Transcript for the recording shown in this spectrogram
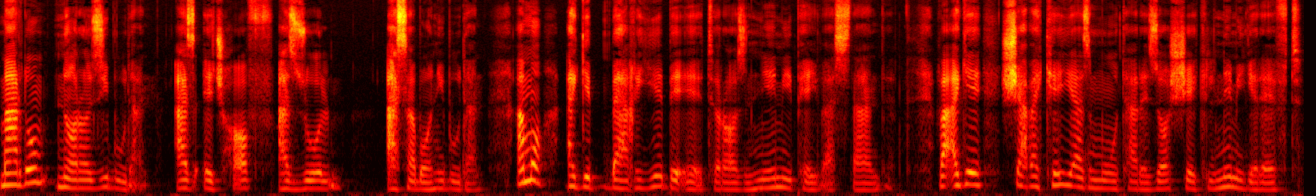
مردم ناراضی بودن از اجحاف از ظلم عصبانی بودن. اما اگه بقیه به اعتراض نمی پیوستند و اگه شبکه ای از معترضا شکل نمی گرفت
